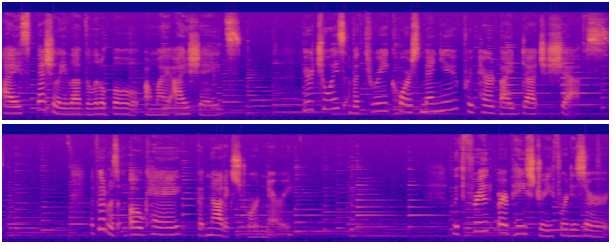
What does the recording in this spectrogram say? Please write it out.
I especially love the little bowl on my eye shades. Your choice of a three course menu prepared by Dutch chefs. The food was okay, but not extraordinary. With fruit or pastry for dessert.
